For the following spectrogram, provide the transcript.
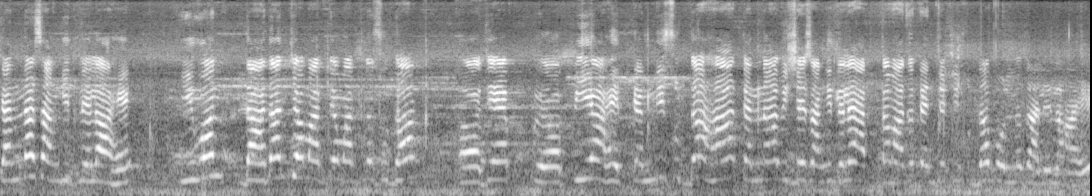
त्यांना सांगितलेलं आहे. इवन दादांच्या माध्यमातून सुद्धा जे पी आहेत त्यांनी सुद्धा हा त्यांना विषय सांगितलेला आहे. आत्ता माझं त्यांच्याशी सुद्धा बोलणं झालेलं आहे.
